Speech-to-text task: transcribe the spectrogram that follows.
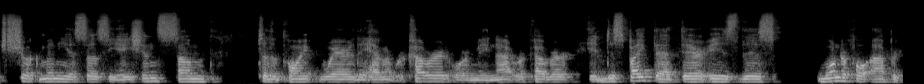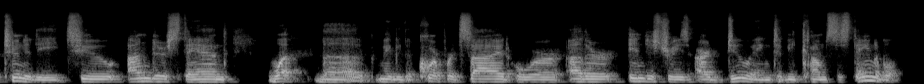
shook many associations, some to the point where they haven't recovered or may not recover. despite that, there is this wonderful opportunity to understand what the maybe the corporate side or other industries are doing to become sustainable.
